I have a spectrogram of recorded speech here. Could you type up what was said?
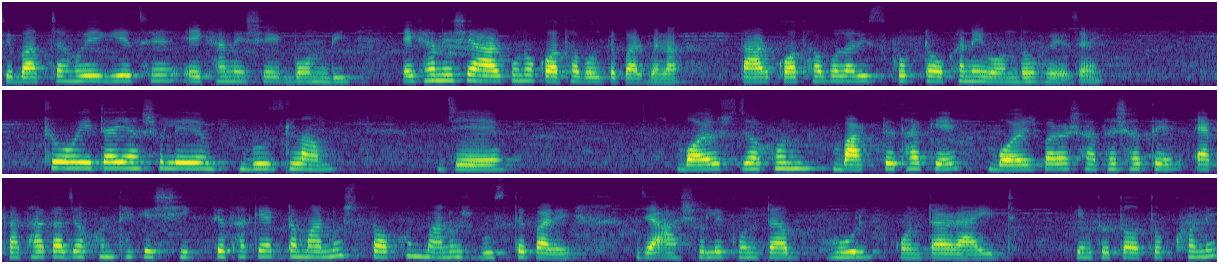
যে বাচ্চা হয়ে গিয়েছে, এখানে সে বন্দি। এখানে সে আর কোনো কথা বলতে পারবে না। তার কথা বলার স্কোপটা ওখানেই বন্ধ হয়ে যায়। তো এটাই আসলে বুঝলাম যে বয়স যখন বাড়তে থাকে, বয়স বাড়ার সাথে সাথে একা থাকা যখন থেকে শিখতে থাকে একটা মানুষ, তখন মানুষ বুঝতে পারে যে আসলে কোনটা ভুল, কোনটা রাইট। কিন্তু ততক্ষণে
